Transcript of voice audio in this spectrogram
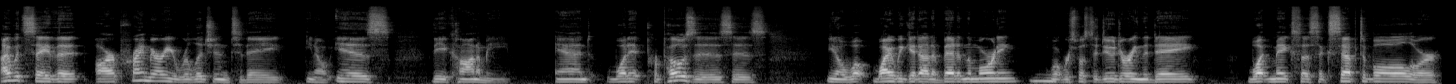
I would say that our primary religion today, you know, is the economy. And what it proposes is you know what why we get out of bed in the morning what we're supposed to do during the day what makes us acceptable or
